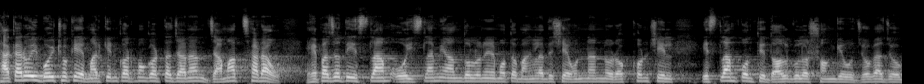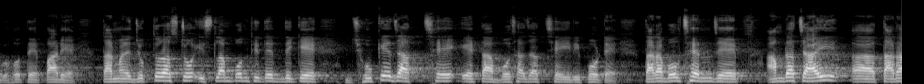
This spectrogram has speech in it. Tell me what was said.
ঢাকার ওই বৈঠকে মার্কিন কর্মকর্তা জানান, জামাত ছাড়াও হেফাজতে ইসলাম ও ইসলামী আন্দোলনের মতো বাংলাদেশে অন্যান্য রক্ষণশীল ইসলামপন্থী দলগুলোর সঙ্গেও যোগাযোগ হতে পারে। তার মানে যুক্তরাষ্ট্র ইসলামপন্থীদের দিকে ঝুঁকে যাচ্ছে, এটা বোঝা যাচ্ছে এই রিপোর্টে। তারা বলছেন যে, আমরা চাই তারা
